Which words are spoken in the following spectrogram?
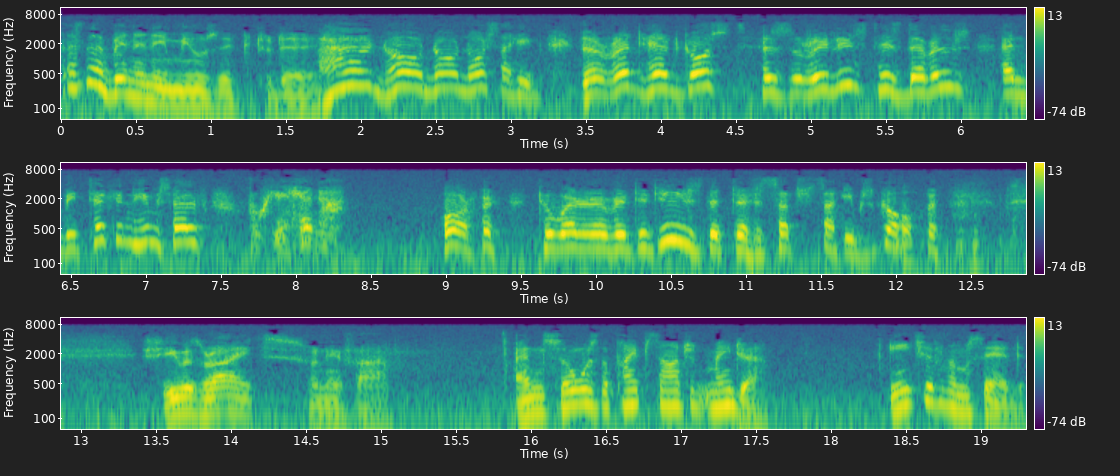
Has there been any music today? Ah, no, no, no, Sahib. The red-haired ghost has released his devils and betaken himself to Gehenna. Or to wherever it is that uh, such Sahibs go. She was right, Unifa. And so was the pipe sergeant major. Each of them said,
